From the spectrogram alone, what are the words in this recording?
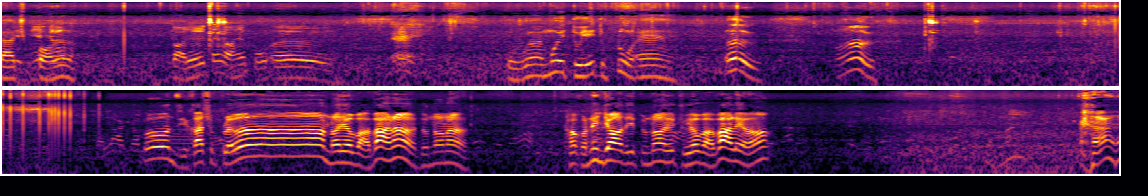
Cha chụp bỏ nữa. Trời ơi, tính là hết bộ ờ. Ủa, mỗi tụi ấy tụi plù à. Ừ. Ừ. Ô, gì khác sụp lỡ. Nó theo vả vả nữa, tụi nó nè. Thôi còn nên do thì tụi nó chủ yếu vả vả lên hả?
